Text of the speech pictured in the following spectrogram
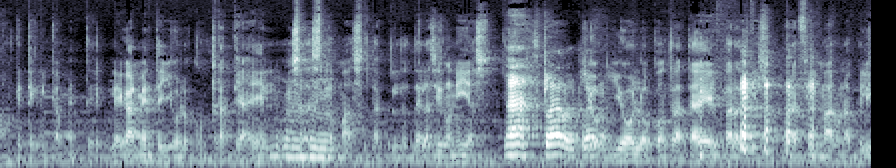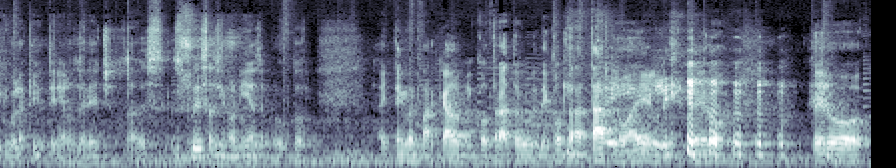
aunque técnicamente, legalmente yo lo contraté a él, o sea, es lo más de las ironías. Ah, claro, claro. Yo, lo contraté a él para, para filmar una película que yo tenía los derechos, ¿sabes? esas ironías de productor. Ahí tengo enmarcado mi contrato de contratarlo a él, pero, pero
